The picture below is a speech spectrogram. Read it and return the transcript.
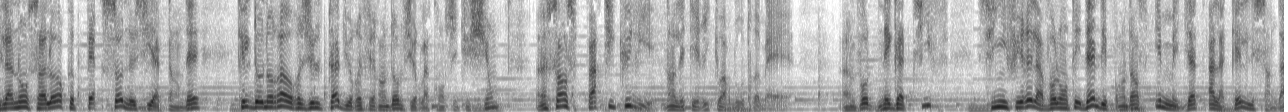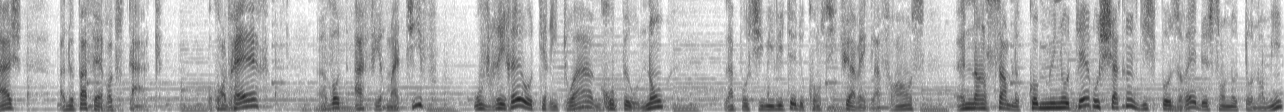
Il annonce alors que personne ne s'y attendait, qu'il donnera au résultat du référendum sur la Constitution un sens particulier dans les territoires d'outre-mer. Un vote négatif signifierait la volonté d'indépendance immédiate à laquelle il s'engage à ne pas faire obstacle. Au contraire, un vote affirmatif ouvrirait aux territoires, groupés ou non, la possibilité de constituer avec la France un ensemble communautaire où chacun disposerait de son autonomie,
